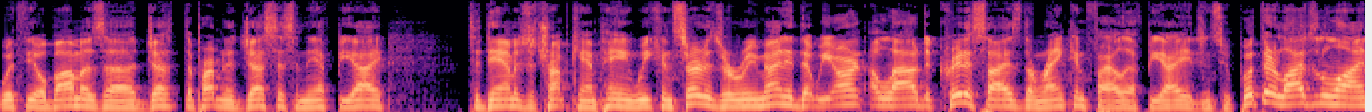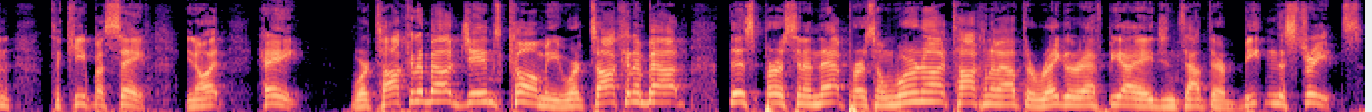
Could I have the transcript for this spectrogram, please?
with the Obama's uh, Just, Department of Justice and the FBI to damage the Trump campaign, we conservatives are reminded that we aren't allowed to criticize the rank and file FBI agents who put their lives on the line to keep us safe. You know what? Hey, we're talking about James Comey. We're talking about this person and that person. We're not talking about the regular FBI agents out there beating the streets.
